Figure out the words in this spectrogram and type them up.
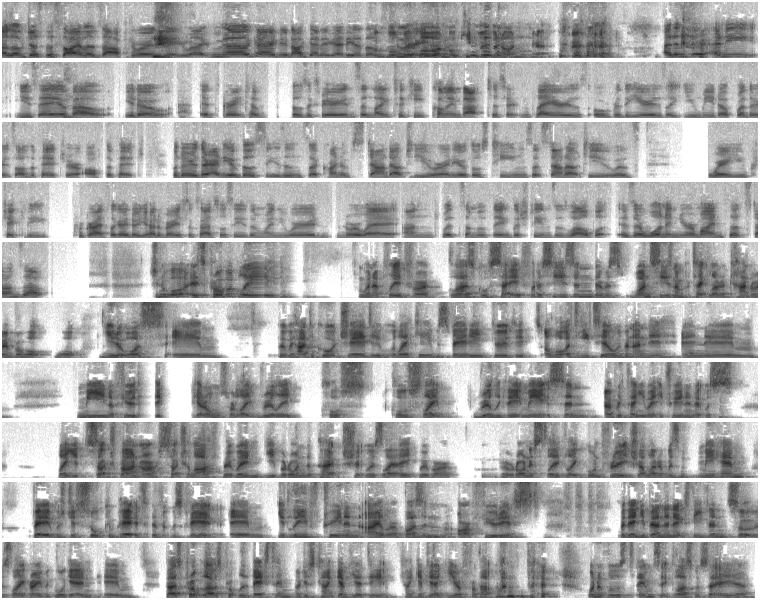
I love just the silence afterwards, being like, "No, Karen, you're not getting any of those." We'll stories. move on. We'll keep moving on. Yeah. and is there any you say about you know it's great to have those experience and like to keep coming back to certain players over the years that you meet up, whether it's on the pitch or off the pitch. But are there any of those seasons that kind of stand out to you, or any of those teams that stand out to you as where you particularly progress? Like I know you had a very successful season when you were in Norway and with some of the English teams as well. But is there one in your mind that stands out? Do you know what? It's probably when I played for Glasgow City for a season. There was one season in particular. I can't remember what what year it was. Um, but we had the coach Eddie Wolecki. He was very good. He a lot of detail we went into, and um, me and a few of the girls were like really close, close, like really great mates. And every time you went to training, it was like you'd such banter, such a laugh. But when you were on the pitch, it was like we were we were honestly like going through each other. It was mayhem, but it was just so competitive. It was great. Um, you'd leave training either buzzing or furious, but then you'd be in the next evening. So it was like right, we go again. Um, that's probably that was probably the best time. I just can't give you a date, can't give you a year for that one, but one of those times at Glasgow City, yeah.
